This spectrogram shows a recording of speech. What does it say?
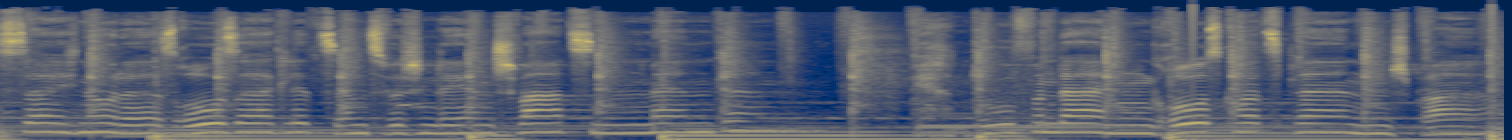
Sah ich nur das rosa Glitzern zwischen den schwarzen Mänteln, während du von deinen Großkotzplänen sprachst.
